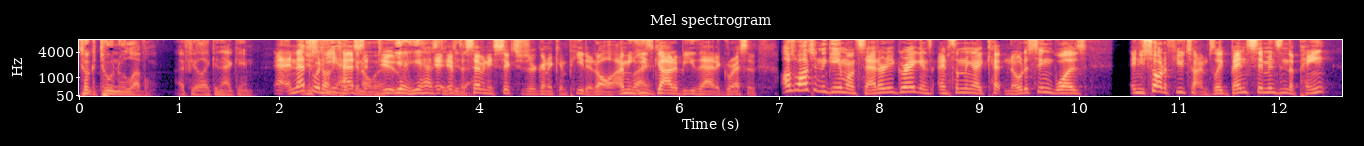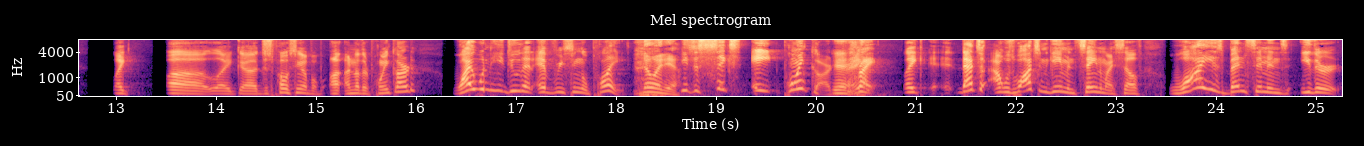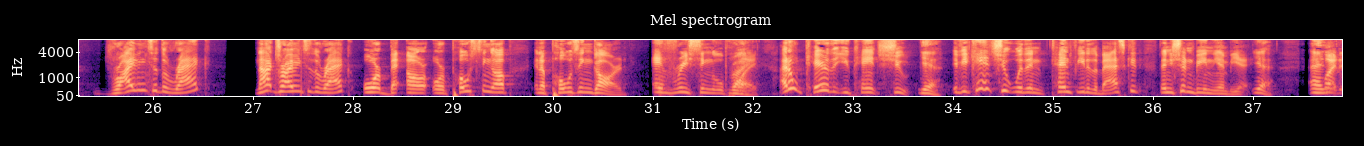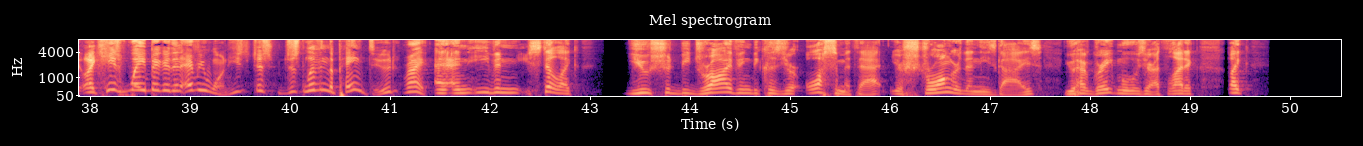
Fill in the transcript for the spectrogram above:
took it to a new level. I feel like in that game. And that's what he has to over. do. Yeah, he has to If the that. 76ers are going to compete at all. I mean, he's got to be that aggressive. I was watching the game on Saturday, Greg, and, and something I kept noticing was, and you saw it a few times, like Ben Simmons in the paint, like uh, like uh, just posting up a, another point guard. Why wouldn't he do that every single play? No idea. He's a six eight point guard. Yeah. Right? Right. Like that's. I was watching the game and saying to myself, why is Ben Simmons either driving to the rack, not driving to the rack, or be, or, or posting up an opposing guard every single play? Right. I don't care that you can't shoot. Yeah. If you can't shoot within ten feet of the basket, then you shouldn't be in the NBA. Yeah. And But like he's way bigger than everyone. He's just just living the paint, dude. right. And, and even still, like, you should be driving because you're awesome at that. You're stronger than these guys. You have great moves. You're athletic. Like,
